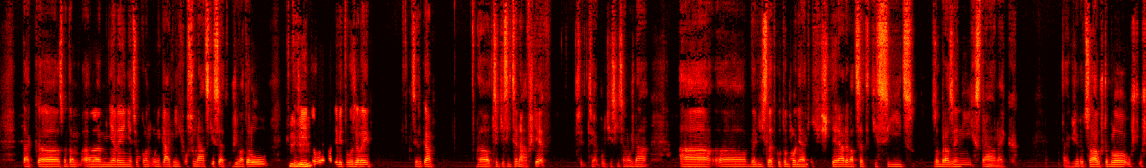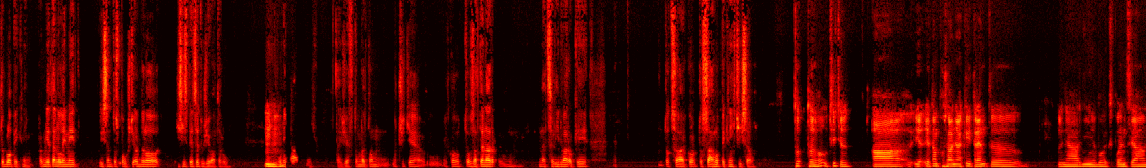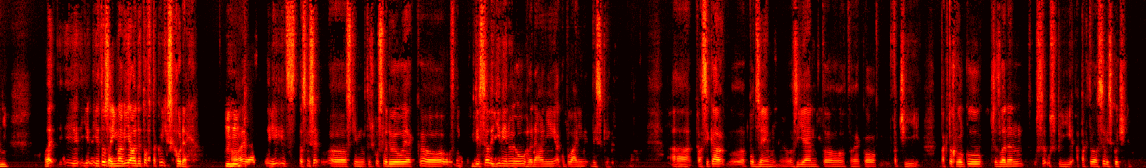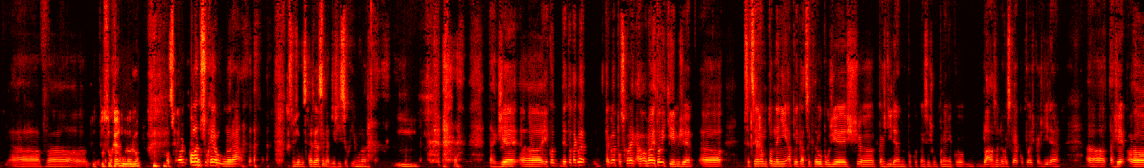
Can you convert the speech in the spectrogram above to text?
tak uh, jsme tam uh, měli něco kolem unikátních 1800 uživatelů, kteří mm-hmm. dohromady vytvořili cirka uh, 3000 návštěv, 3, 3,5 tisíce možná, a uh, ve výsledku to bylo nějakých 24 tisíc zobrazených stránek. Takže docela už to bylo, už, už to bylo pěkný. Pro mě ten limit, když jsem to spouštěl, bylo 1500 uživatelů. Mm-hmm. Unikátních. Takže v tomhle tom určitě jako to za ten necelý dva roky docela jako dosáhlo pěkných čísel. To, to jo, určitě. A je, je tam pořád nějaký trend uh, lineární nebo exponenciální? Ale je, je, to zajímavé, ale jde to v takových schodech. Mm-hmm. Ale já vlastně se uh, s tím trošku sleduju, jak uh, vlastně, kdy se lidi věnují hledání a kupování whisky. A klasika podzim, říjen, to, to jako frčí. Pak to chvilku přes leden se uspí a pak to zase vyskočí. V, po suchém únoru? Po, kolem suchého února. Myslím, že vyskaři asi nedrží suchý únor. Mm. Takže jako jde to takhle, takhle po schodech a ono je to i tím, že přece jenom to není aplikace, kterou použiješ každý den, pokud nejsi úplně jako blázen do whisky a kupuješ každý den. Takže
